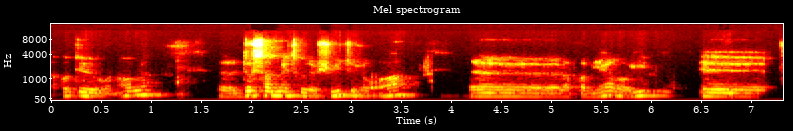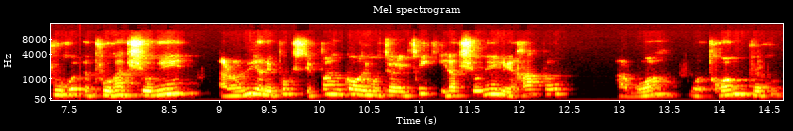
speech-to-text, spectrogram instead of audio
à côté de Grenoble, 200 euh, mètres de chute, je crois, euh, la première, oui, euh, pour, pour actionner. Alors lui, à l'époque, ce n'était pas encore les moteurs électriques, il actionnait les râpes à bois au tronc pour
